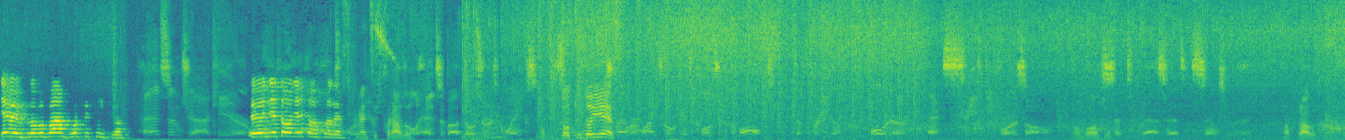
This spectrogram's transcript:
Nie wiem, próbowałam włączyć nitro. Y, nie to, nie to, sorry. Kręcisz w prawo. Earthquakes. Co tu to jest? O Boże. Na prawo skręcę.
